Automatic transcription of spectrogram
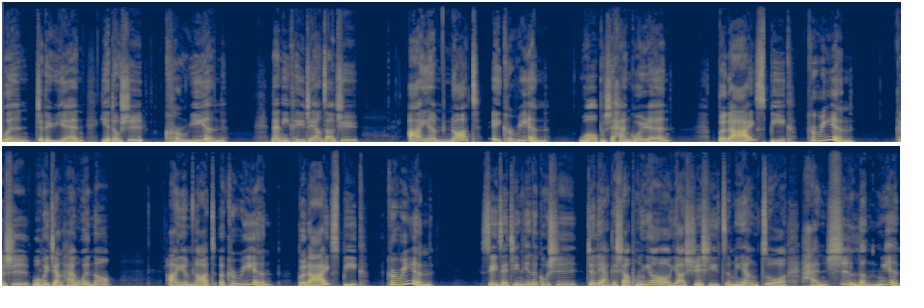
文这个语言，也都是 Korean。那你可以这样造句：I am not a Korean，我不是韩国人，but I speak Korean。可是我会讲韩文哦。I am not a Korean, but I speak Korean。所以在今天的故事，这两个小朋友要学习怎么样做韩式冷面。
